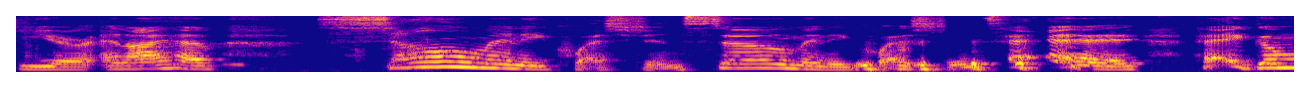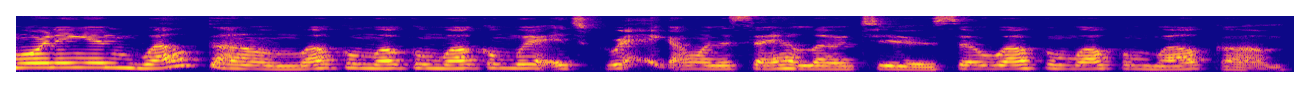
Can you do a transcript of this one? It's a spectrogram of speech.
here, and I have so many questions, so many questions. hey, hey, good morning and welcome, welcome, welcome, welcome. Where it's Greg, I want to say hello to. So welcome, welcome, welcome.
